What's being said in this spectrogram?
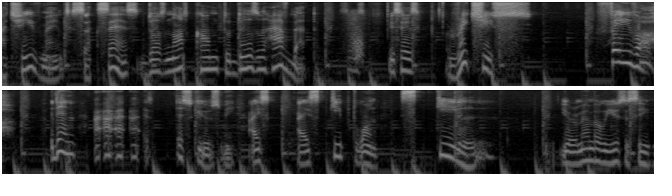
achievement, success does not come to those who have that. It says riches, favor. Then I, I, I, excuse me, I, I skipped one skill. You remember we used to sing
